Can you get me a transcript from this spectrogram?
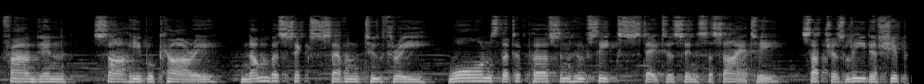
found in Sahih Bukhari, number 6723, warns that a person who seeks status in society, such as leadership,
